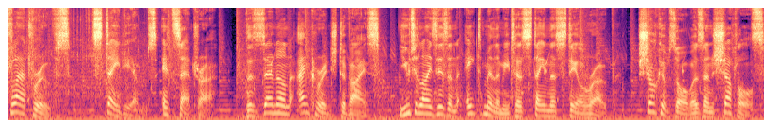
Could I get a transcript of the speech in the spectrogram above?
flat roofs, stadiums, etc. The Xenon anchorage device utilizes an 8mm stainless steel rope. Shock absorbers and shuttles,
